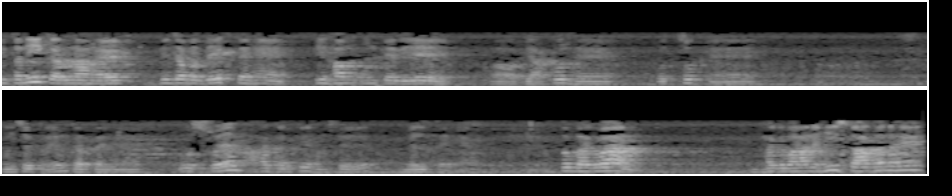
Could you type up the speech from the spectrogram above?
इतनी करुणा है कि जब देखते हैं कि हम उनके लिए व्याकुल हैं, उत्सुक हैं उनसे प्रेम करते हैं तो स्वयं आकर के हमसे मिलते हैं। तो भगवान भगवान ही साधन है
